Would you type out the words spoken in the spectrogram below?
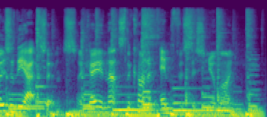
Those are the accents, okay, and that's the kind of emphasis in your mind.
